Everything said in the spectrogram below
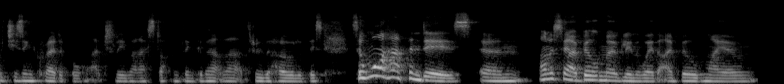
which is incredible actually when I stop and think about that through the whole of this. So what happened is, um, honestly, I build Mowgli in the way that I build my own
